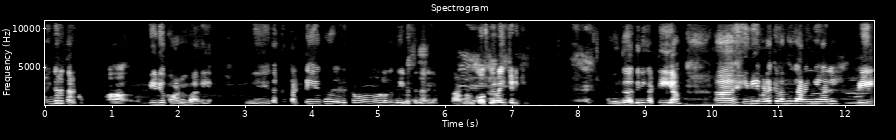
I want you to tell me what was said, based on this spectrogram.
ഭയങ്കര തിരക്കും. ആ വീഡിയോ കാണുമ്പോൾ അറിയാം. ഇനി ഏതൊക്കെ കട്ട് ചെയ്ത് എടുക്കണമെന്നുള്ളത് ദൈവത്തിനറിയാം. കാരണം കോപ്പിറൈറ്റ് അടിക്കും. അതുകൊണ്ട് അതിന് കട്ട് ചെയ്യാം. ഇനി ഇവിടെ കിടന്ന് കറങ്ങിയാൽ വെയിൽ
